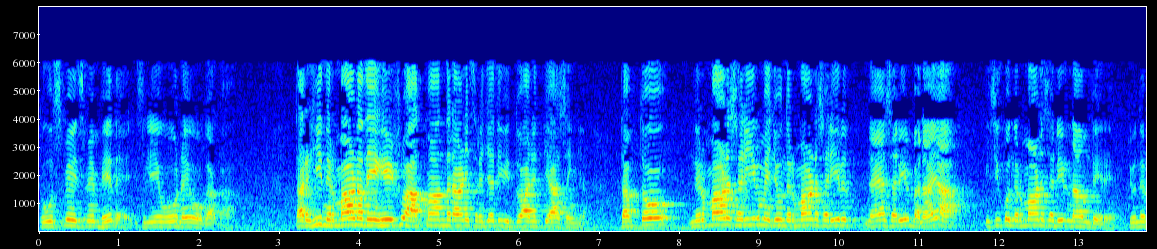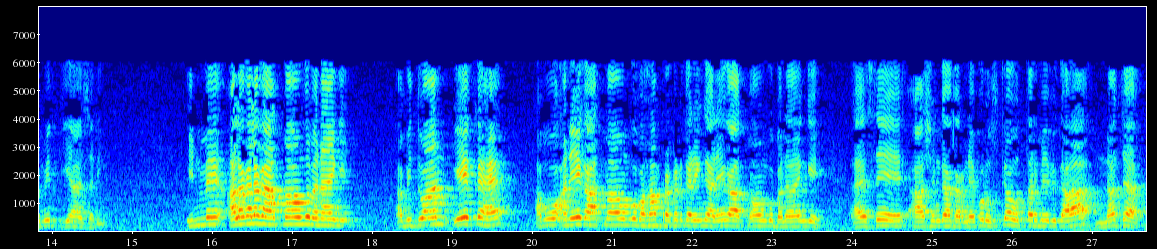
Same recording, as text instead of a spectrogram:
तो उसमें, इसमें भेद है, इसलिए वो नहीं होगा कहा। तरही निर्माण देहेशु आत्मांतराणी सृजति विद्वान इत्याशंज्ञा तब तो निर्माण शरीर में जो निर्माण शरीर, नया शरीर बनाया, इसी को निर्माण शरीर नाम दे रहे हैं, जो निर्मित किया है शरीर। इनमें अलग अलग आत्माओं को बनाएँगे। अब विद्वान एक है, अब वो अनेक आत्माओं को वहाँ प्रकट करेंगे, अनेक आत्माओं को बनाएँगे, ऐसे आशंका करने पर उसका उत्तर में भी कहा, न च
